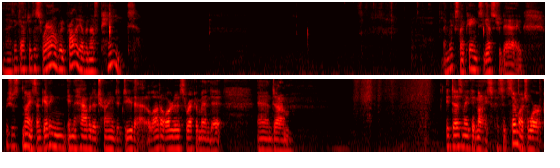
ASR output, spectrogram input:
And I think after this round, we'd probably have enough paint. I mixed my paints yesterday which is nice. I'm getting in the habit of trying to do that. A lot of artists recommend it, and um, it does make it nice because it's so much work.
